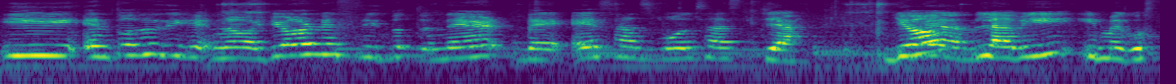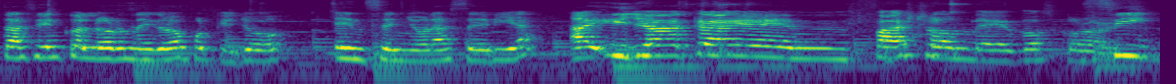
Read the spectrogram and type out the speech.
Y entonces dije, no, yo necesito tener de esas bolsas ya. Yo Vean. la vi y me gustó así en color negro porque yo en señora seria. Ah, y yo acá en fashion de dos colores. Sí,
